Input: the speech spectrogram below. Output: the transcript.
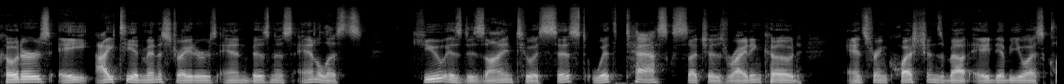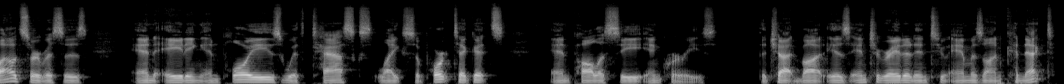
coders, IT administrators, and business analysts. Q is designed to assist with tasks such as writing code, answering questions about AWS cloud services, and aiding employees with tasks like support tickets and policy inquiries. The chatbot is integrated into Amazon Connect,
